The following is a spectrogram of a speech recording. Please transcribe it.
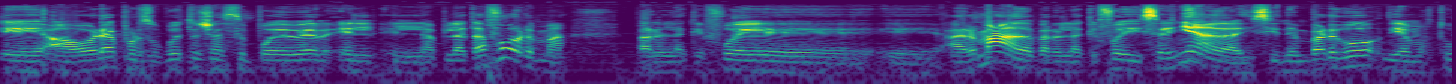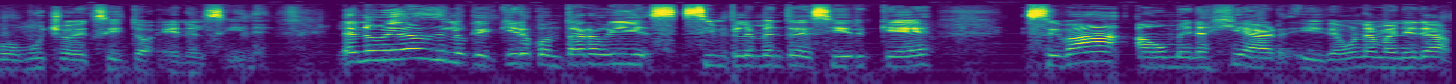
eh, ahora por supuesto ya se puede ver en, en la plataforma para la que fue eh, armada, para la que fue diseñada y sin embargo, digamos, tuvo mucho éxito en el cine. La novedad de lo que quiero contar hoy es simplemente decir que se va a homenajear y de una manera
